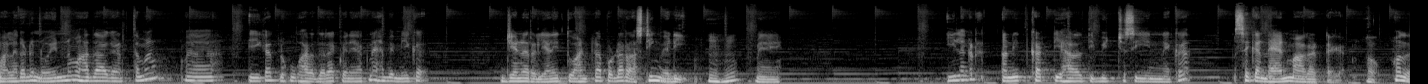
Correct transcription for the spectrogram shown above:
මලකට නොෙන්න්නම හදාගත්තම ඒකත් ලොකු හරදරක් වෙනයක්න හැබ මේක ජෙනරල අනිත් වන්ට පොඩ රස්ටිං වැඩි. මේ ඊළඟට අනිත් කට්ටිය හල් තිබිච්ච සීන් එක සෙකන්ඩ හැන් මාගට්ට එක. හොඳද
